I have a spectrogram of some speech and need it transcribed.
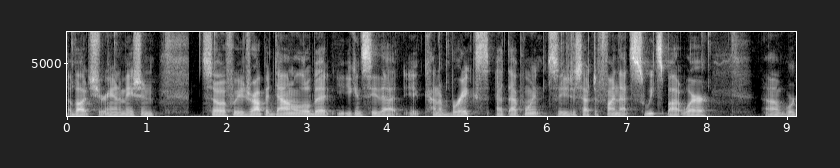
about your animation. So if we drop it down a little bit, you can see that it kind of breaks at that point. So you just have to find that sweet spot where uh, we're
